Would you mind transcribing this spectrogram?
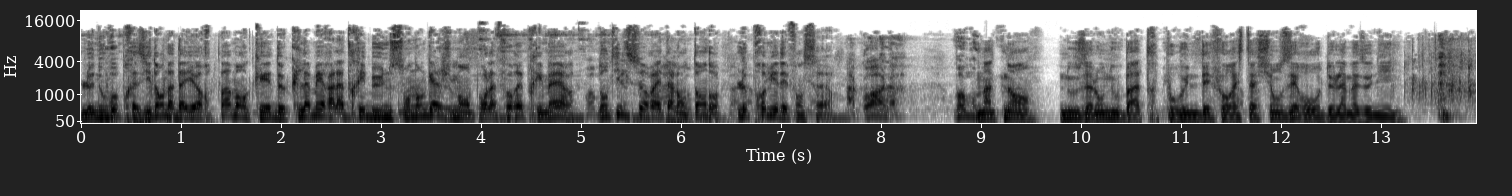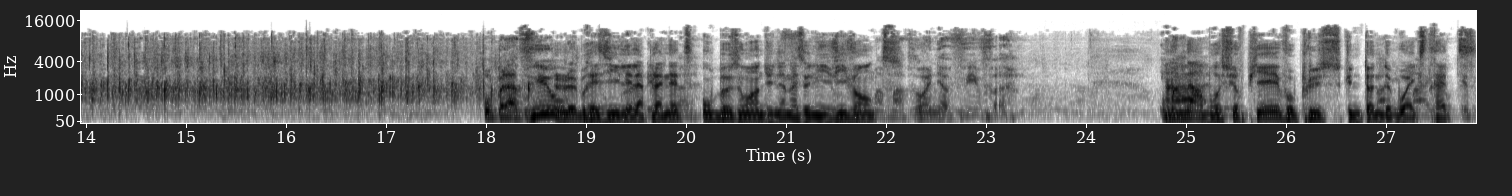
le nouveau président n'a d'ailleurs pas manqué de clamer à la tribune son engagement pour la forêt primaire dont il serait, à l'entendre, le premier défenseur. Maintenant, nous allons nous battre pour une déforestation zéro de l'Amazonie. Le Brésil et la planète ont besoin d'une Amazonie vivante. Un arbre sur pied vaut plus qu'une tonne de bois extraite.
